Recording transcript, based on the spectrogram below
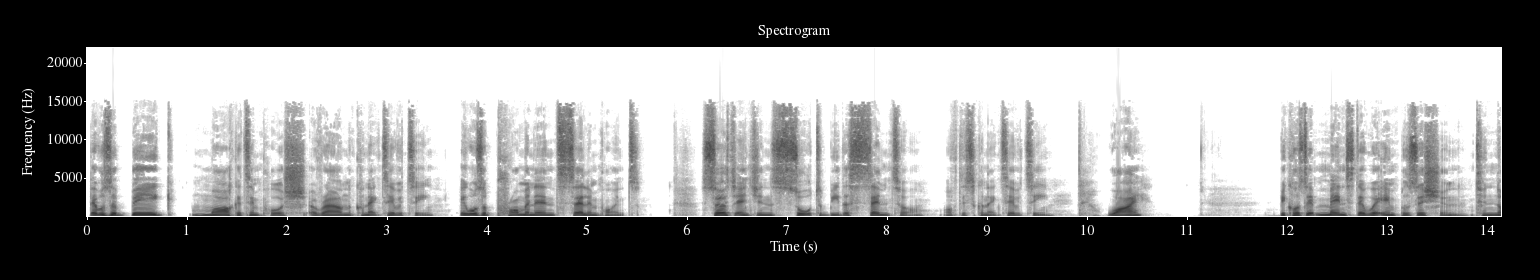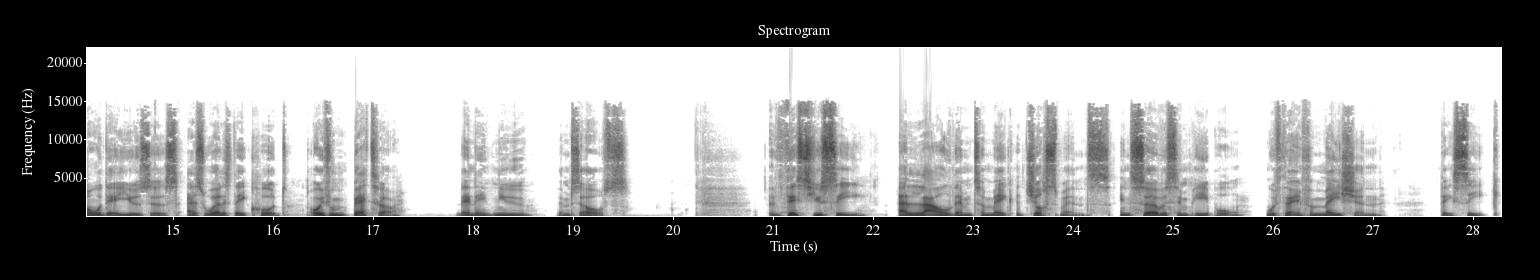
There was a big marketing push around connectivity. It was a prominent selling point. Search engines sought to be the center of this connectivity. Why? Because it meant they were in position to know their users as well as they could, or even better than they knew themselves. This, you see, allowed them to make adjustments in servicing people with the information they seek.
